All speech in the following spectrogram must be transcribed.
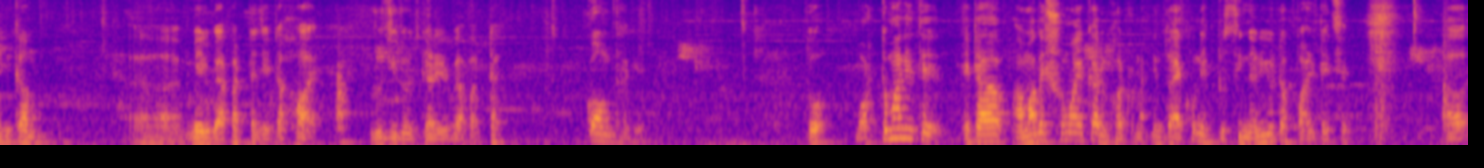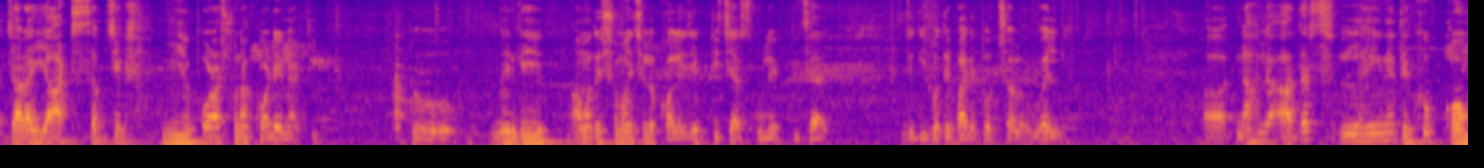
ইনকাম এর ব্যাপারটা যেটা হয়, রুজি রোজগারের ব্যাপারটা কম থাকে। তো বর্তমানেতে এটা আমাদের সময়কার ঘটনা, কিন্তু এখন একটু সিনারিওটা পাল্টেছে। যারা এই আর্টস সাবজেক্ট নিয়ে পড়াশোনা করেন আর কি। তো মেনলি আমাদের সময় ছিল কলেজের টিচার স্কুলের টিচার যদি হতে পারে তো চলো ওয়েল না হলে আদার্স লাইনেতে খুব কম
